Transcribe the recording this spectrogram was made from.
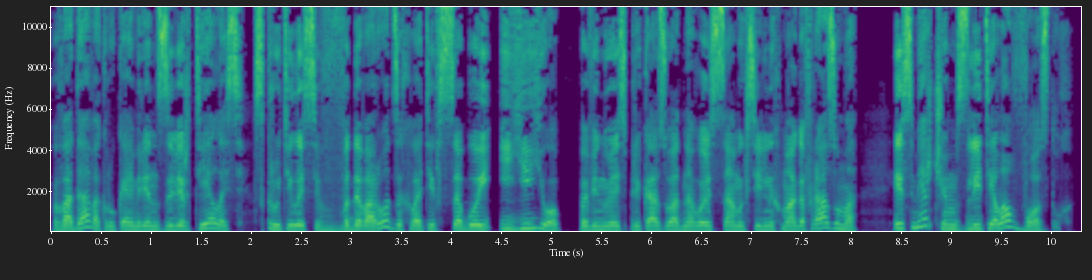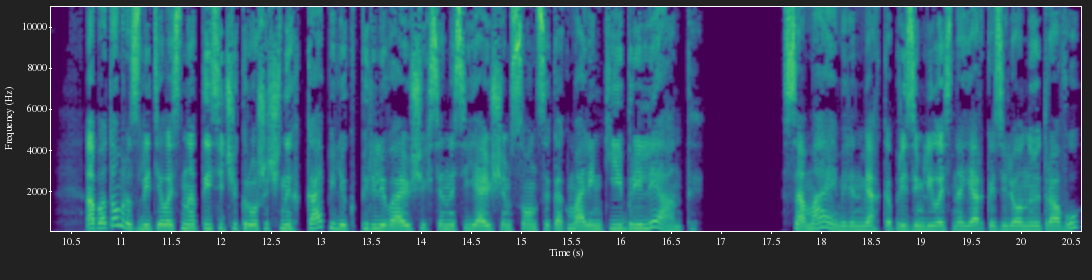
Вода вокруг Эмерин завертелась, скрутилась в водоворот, захватив с собой и ее, повинуясь приказу одного из самых сильных магов разума, и смерчем взлетела в воздух. А потом разлетелась на тысячи крошечных капелек, переливающихся на сияющем солнце, как маленькие бриллианты. Сама Эмерин мягко приземлилась на ярко-зеленую траву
